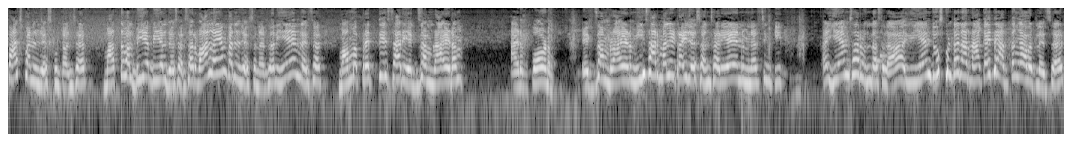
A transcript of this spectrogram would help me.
పాచి పనులు చేసుకుంటాను సార్. మా అత్త వాళ్ళు బిఏ బిఎల్ చేశారు సార్ వాళ్ళు ఏం పనులు చేస్తున్నారు సార్? ఏం లేదు సార్. మా అమ్మ ప్రతిసారి ఎగ్జామ్ రాయడం ఆడ పోవడం. ఎగ్జామ్ రాయడం ఈసారి మళ్ళీ ట్రై చేస్తాను సార్. ఏఎన్ఎం నర్సింగ్కి. ఏం సార్ ఉంది అసలు? ఏం చూసుకుంటున్నారు నాకైతే అర్థం కావట్లేదు సార్.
